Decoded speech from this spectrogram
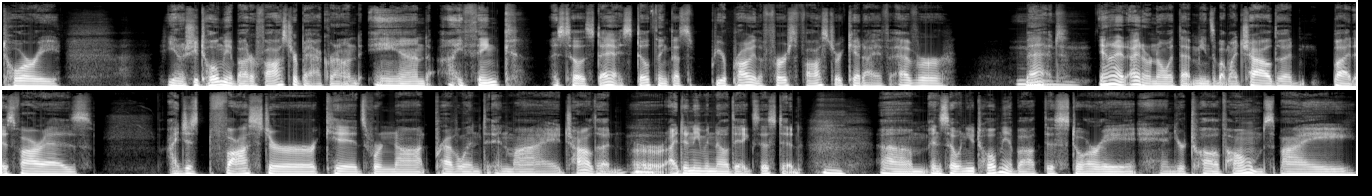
Tori, you know, she told me about her foster background, and I think, as till this day, I still think that's you're probably the first foster kid I have ever met, hmm. and I I don't know what that means about my childhood, but as far as I just foster kids were not prevalent in my childhood, hmm. or I didn't even know they existed. Hmm. Um, and so when you told me about this story and your 12 homes, my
